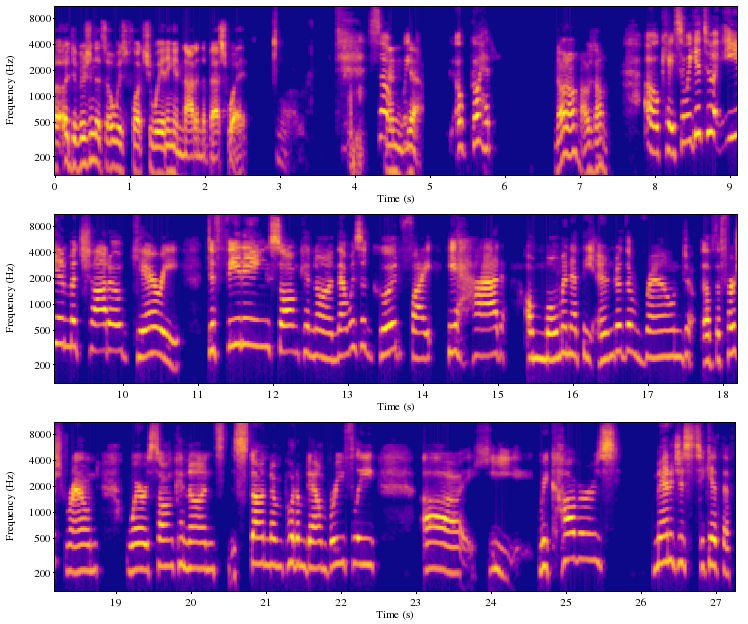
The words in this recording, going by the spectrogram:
a, division that's always fluctuating and not in the best way. So and, we, yeah. Oh, go ahead. No, no, I was done. Okay, so we get to Ian Machado Garry defeating Song Kenan. That was a good fight. He had a moment at the end of the round of the first round where Song Kenan stunned him, put him down briefly. Uh, he recovers, manages to get the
